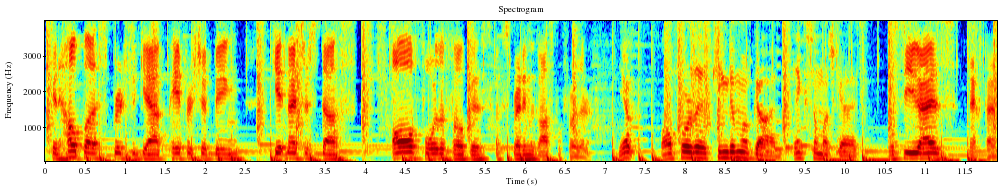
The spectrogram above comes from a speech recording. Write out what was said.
can help us bridge the gap, pay for shipping, get nicer stuff, all for the focus of spreading the gospel further. Yep, all for the kingdom of God. Thanks so much, guys. We'll see you guys next time.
